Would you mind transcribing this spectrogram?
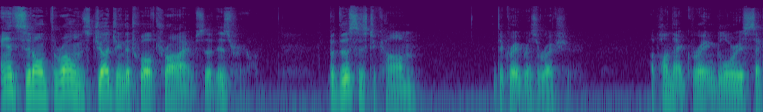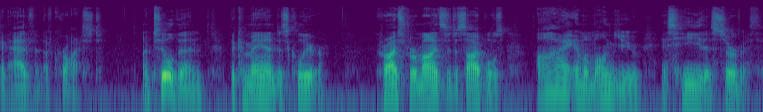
and sit on thrones judging the twelve tribes of Israel. But this is to come at the great resurrection, upon that great and glorious second advent of Christ. Until then, the command is clear. Christ reminds the disciples I am among you as he that serveth.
